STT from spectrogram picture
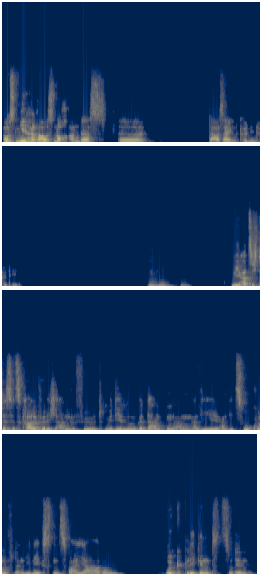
aus mir heraus noch anders äh, da sein können für die. Mhm. Wie hat sich das jetzt gerade für dich angefühlt, mit diesem Gedanken an, an, die, an die Zukunft, an die nächsten zwei Jahre? Rückblickend zu dem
